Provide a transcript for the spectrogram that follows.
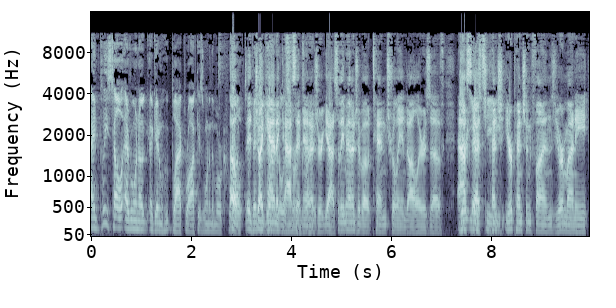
And please tell everyone again who BlackRock is one of the more corrupt. Oh, a gigantic asset firms, manager. Right? Yeah, so they manage about ten trillion dollars of assets, pension, your pension funds, your money,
